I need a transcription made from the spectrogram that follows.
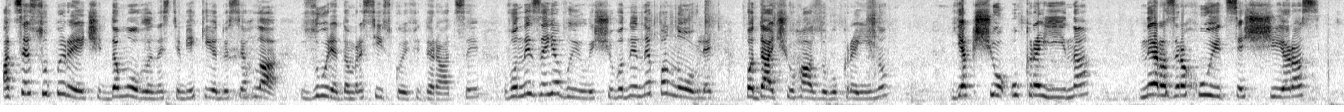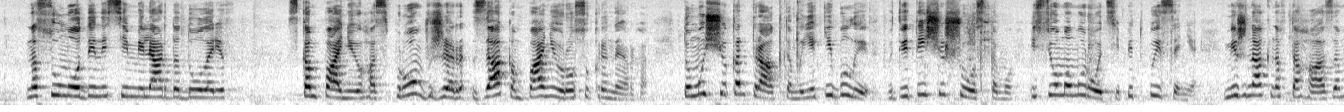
а це суперечить домовленостям, які я досягла з урядом Російської Федерації, вони заявили, що вони не поновлять подачу газу в Україну, якщо Україна не розрахується ще раз на суму 1,7 мільярда доларів з компанією Газпром вже за компанією Росукренерго. Тому що контрактами, які були в 2006 і 2007 році підписані між НАК Нафтогазом,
